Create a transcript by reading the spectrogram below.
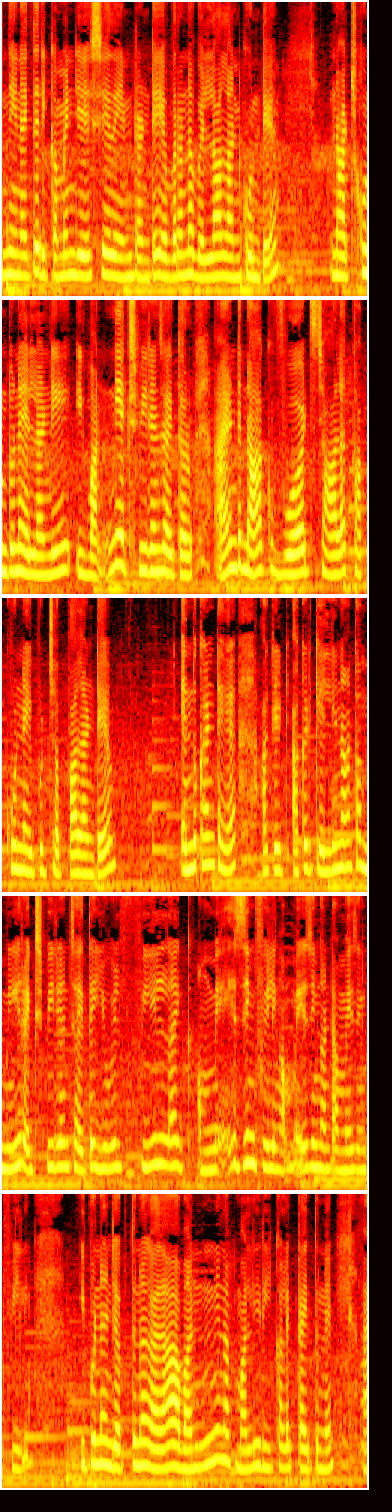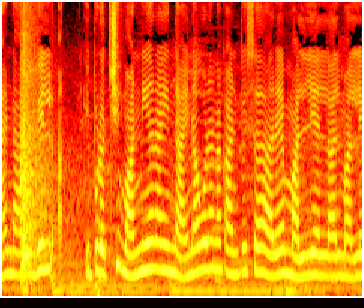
నేనైతే రికమెండ్ చేసేది ఏంటంటే ఎవరన్నా వెళ్ళాలనుకుంటే నడుచుకుంటూనే వెళ్ళండి. ఇవన్నీ ఎక్స్పీరియన్స్ అవుతారు. అండ్ నాకు వర్డ్స్ చాలా తక్కువ ఉన్నాయి ఇప్పుడు చెప్పాలంటే. ఎందుకంటే అక్కడి అక్కడికి వెళ్ళినాక మీరు ఎక్స్పీరియన్స్ అయితే you will feel like amazing feeling amazing అంటే అమేజింగ్ ఫీలింగ్. ఇప్పుడు నేను చెప్తున్నా కదా అవన్నీ నాకు మళ్ళీ రీకలెక్ట్ అవుతున్నాయి. అండ్ ఐ విల్ ఇప్పుడు వచ్చి వన్ ఇయర్ అయింది. అయినా కూడా నాకు అనిపిస్తుంది అరే మళ్ళీ వెళ్ళాలి మళ్ళీ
